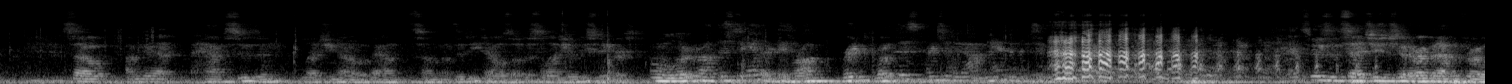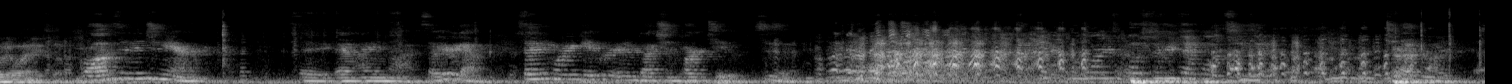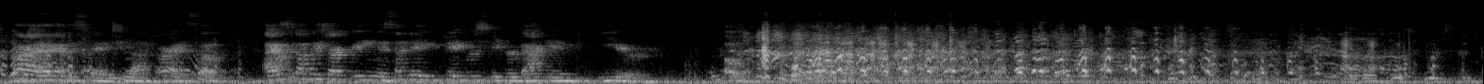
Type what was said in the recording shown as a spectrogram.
So I'm gonna have Susan let you know about some of the details of the selection of these speakers. And we'll learn about this together because Rob wrote wrote this, printed it out, and handed it to me. Susan said she's just gonna rip it up and throw it away, so. Rob's an engineer, so, and I am not. So here we go. Sunday morning paper introduction, part two. Susan. You weren't supposed to read that part, Susan. Shut up, Mike. All right, I got the stage. He left. All right, so I also got my start being a Sunday paper speaker back in year. Oh.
